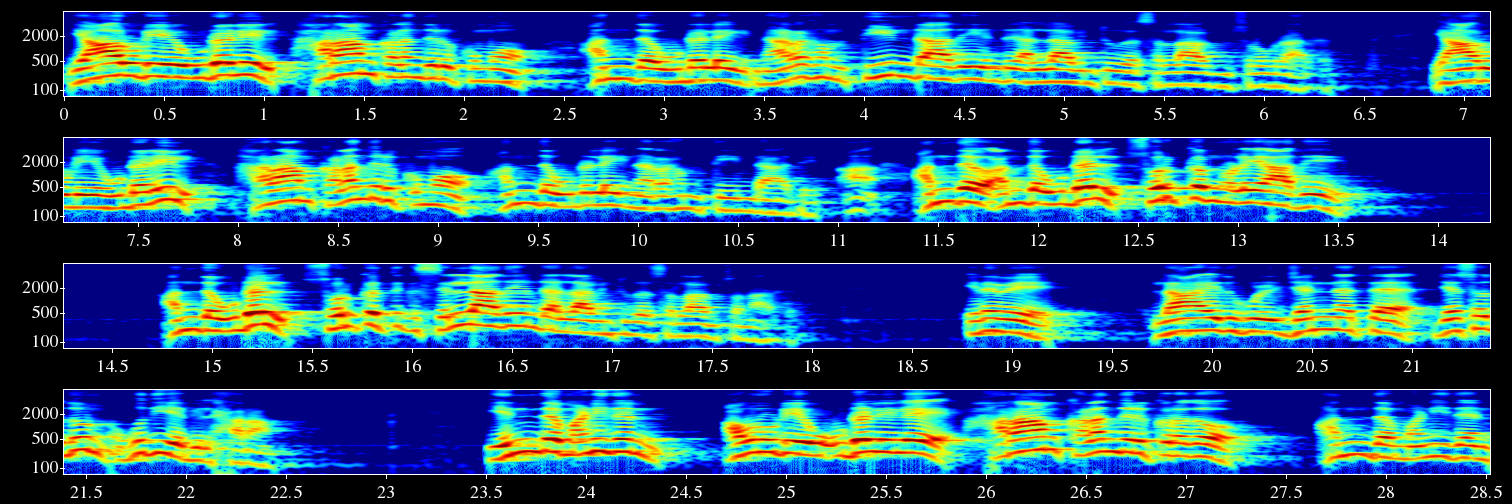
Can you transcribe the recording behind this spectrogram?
யாருடைய உடலில் ஹராம் கலந்திருக்குமோ அந்த உடலை நரகம் தீண்டாது என்று அல்லாவின் தூதர் சல்லாஹம் சொல்கிறார்கள். யாருடைய உடலில் ஹராம் கலந்திருக்குமோ அந்த உடலை நரகம் தீண்டாது. அ- அந்த அந்த உடல் சொர்க்கம் நுழையாது. அந்த உடல் சொர்க்கத்துக்கு செல்லாது என்று அல்லாவின் தூதர் சல்லாம் சொன்னார்கள். எனவே லாயுதுகுல் ஜன்னத்த ஜசதுன் உதிய பில் ஹராம். எந்த மனிதன் அவனுடைய உடலிலே ஹராம் கலந்திருக்கிறதோ அந்த மனிதன்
